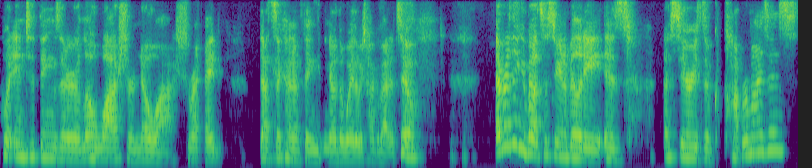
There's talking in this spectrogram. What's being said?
put into things that are low wash or no wash, right? That's the kind of thing, you know, the way that we talk about it. So everything about sustainability is a series of compromises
